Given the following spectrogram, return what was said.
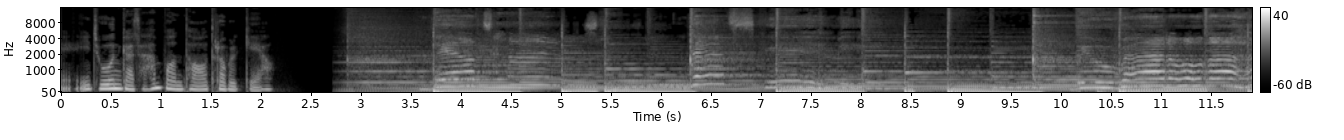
예, 이 좋은 가사 한 번 더 들어볼게요. There are times that scare me. We rattle the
